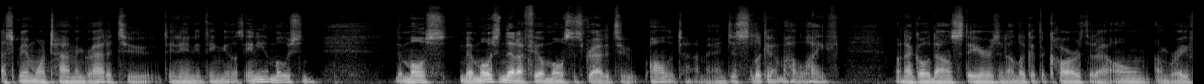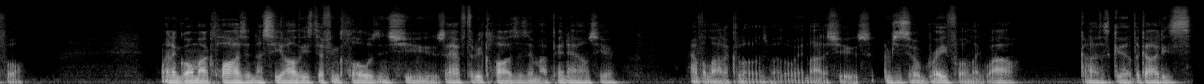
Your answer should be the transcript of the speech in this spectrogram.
I spend more time in gratitude than anything else. Any emotion, the most, the emotion that I feel most is gratitude all the time, man. Just looking at my life. When I go downstairs and I look at the cars that I own, I'm grateful. When I go in my closet and I see all these different clothes and shoes, I have three closets in my penthouse here. I have a lot of clothes, by the way, a lot of shoes. I'm just so grateful. I'm like, wow, God is good. Look at all these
